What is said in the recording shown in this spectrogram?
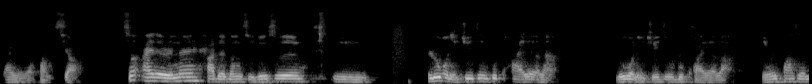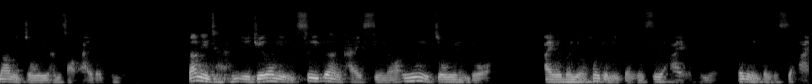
带给人家欢笑。所以爱的人呢，他的东西就是，嗯，如果你最近不快乐了，如果你最近不快乐了，你会发现到你周围很少爱的朋友。当你 你觉得你是一个很开心的话，因为你周围很多爱的朋友，或者你本身是爱的朋友，或者你本身是爱，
